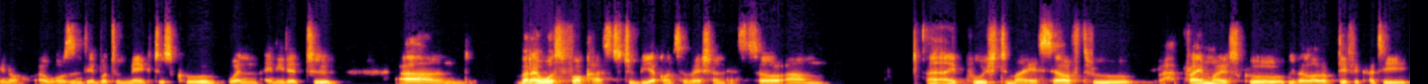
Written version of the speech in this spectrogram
you know I wasn't able to make to school when I needed to, and but I was focused to be a conservationist. So um, I pushed myself through primary school with a lot of difficulty.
